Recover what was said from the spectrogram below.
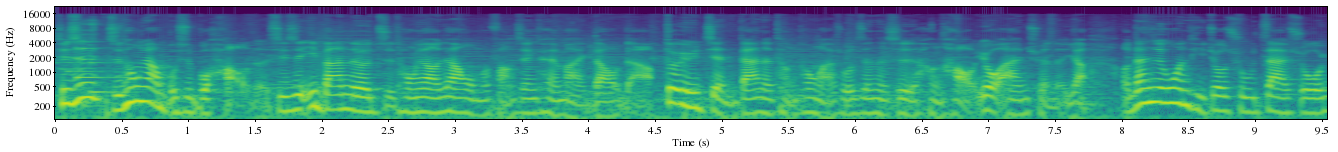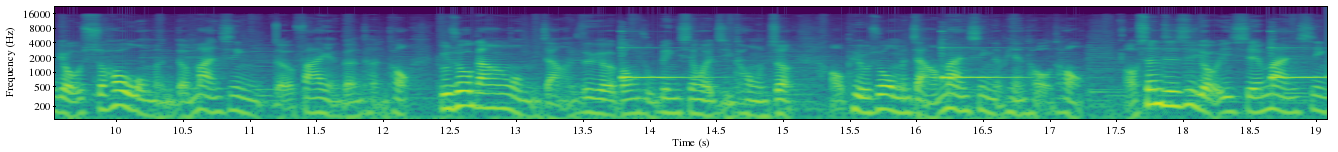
其实止痛药不是不好的，其实一般的止痛药，像我们房间可以买到的，啊对于简单的疼痛来说，真的是很好又安全的药哦。但是问题就出在说，有时候我们的慢性的发炎跟疼痛，比如说刚刚我们讲的这个公主病纤维肌痛症哦，比如说我们讲的慢性的偏头痛哦，甚至是有一些慢性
